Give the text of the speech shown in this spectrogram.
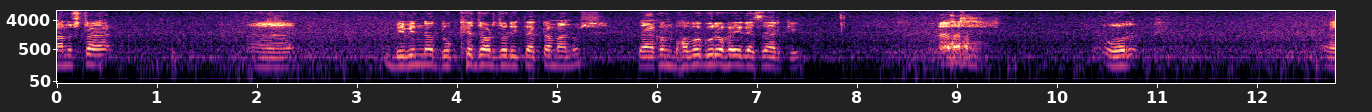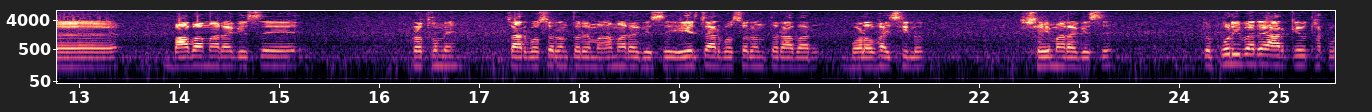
মানুষটা বিভিন্ন দুঃখে জর্জরিত একটা মানুষ। তো এখন ভবগুরু হয়ে গেছে আর কি। ওর বাবা মারা গেছে প্রথমে, চার বছর অন্তরে মা মারা গেছে, এর চার বছর অন্তর আবার বড় ভাই ছিল, সে মারা গেছে। তো পরিবারে আর কেউ থাকল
